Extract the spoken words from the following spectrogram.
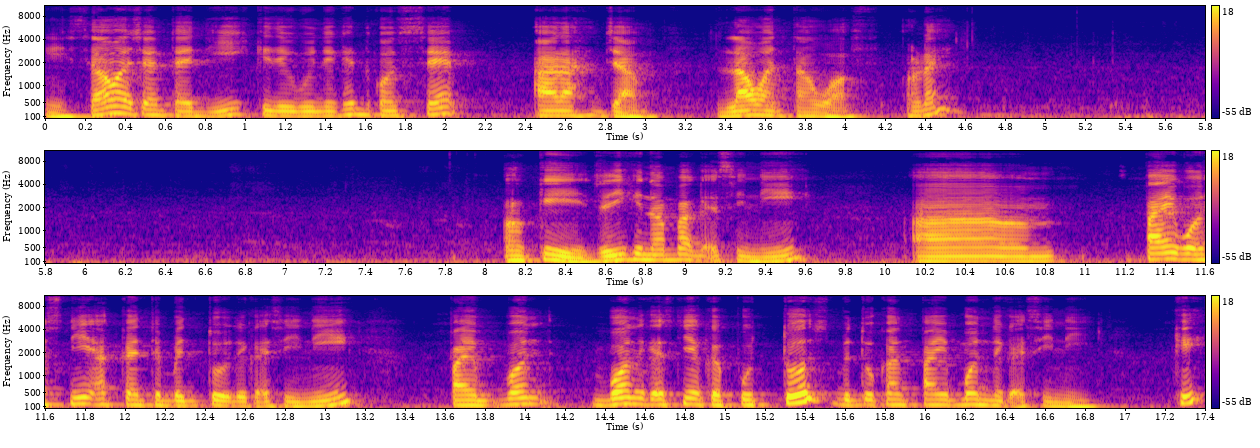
Ni, sama macam tadi Kita gunakan konsep arah jam Lawan tawaf Alright Okey, jadi kita nampak kat sini um, Pi bond ni akan terbentuk dekat sini Pi bond, bond dekat sini akan putus Bentukkan pi bond dekat sini Okey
